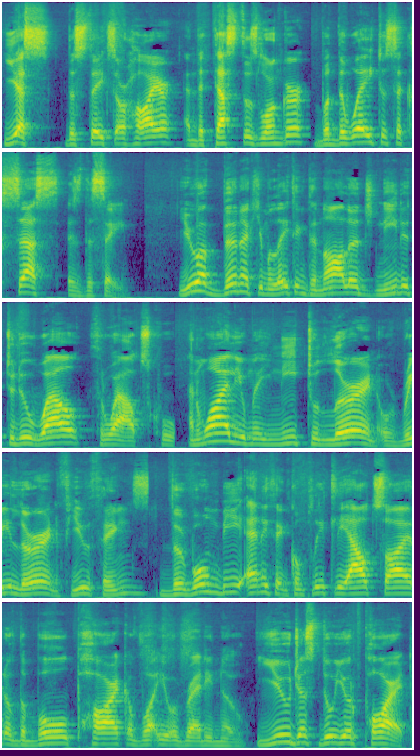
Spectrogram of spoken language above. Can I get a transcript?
Yes, the stakes are higher and the test is longer, but the way to success is the same. You have been accumulating the knowledge needed to do well throughout school. And while you may need to learn or relearn a few things, there won't be anything completely outside of the ballpark of what you already know. You just do your part,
